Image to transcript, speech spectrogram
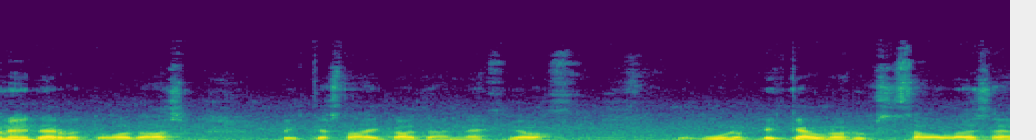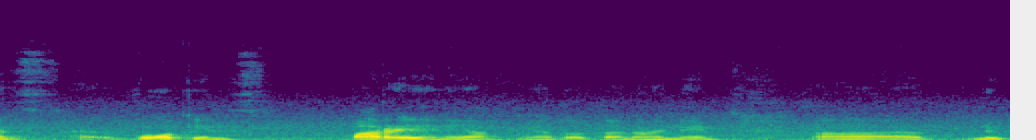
niin, tervetuloa taas pitkästä aikaa tänne. Jo un, pitkään unohduksessa olleeseen vlogin pariin ja, ja tota noin, niin, ää, nyt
